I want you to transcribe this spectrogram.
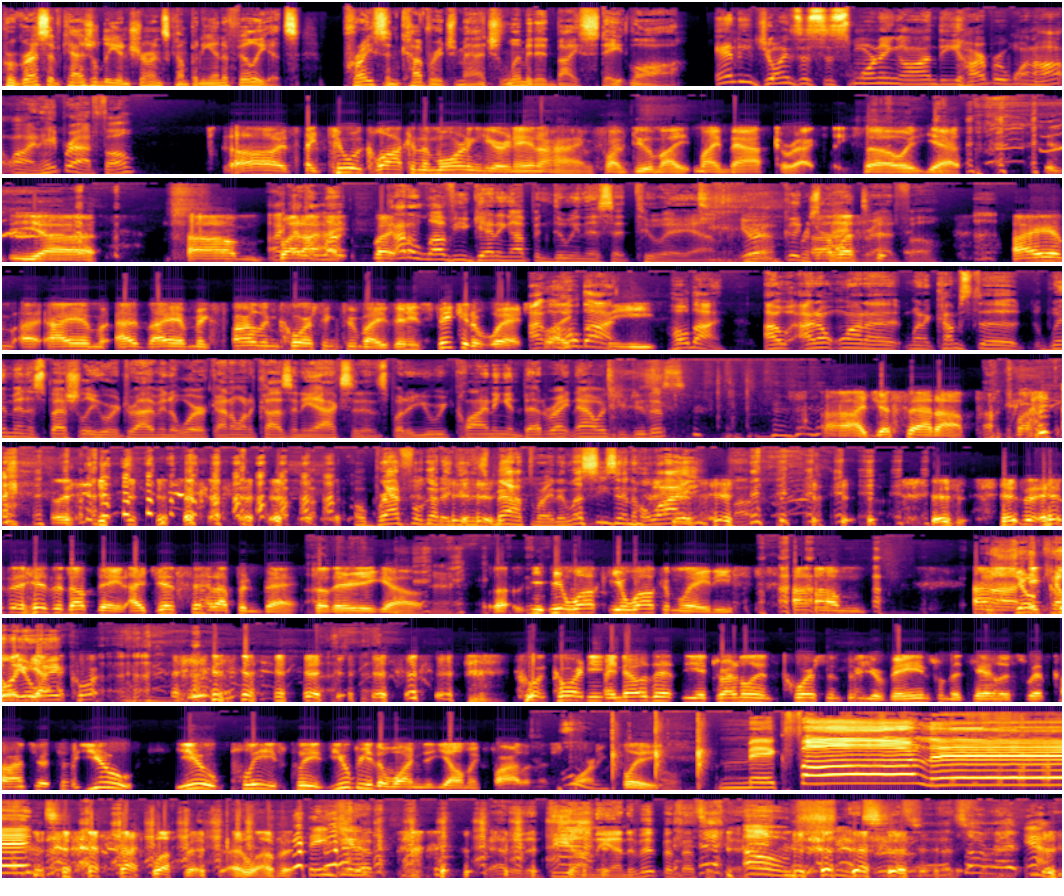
Progressive Casualty Insurance Company and Affiliates. Price and coverage match limited by state law. Andy joins us this morning on the HarborOne hotline. Hey, Bradfo. Oh, it's like two o'clock in the morning here in Anaheim, if I'm doing my, my math correctly. So yes, the uh, um, I but gotta, I, lo- but gotta love you getting up and doing this at 2 a.m. You're a good Uh, guy, let's- Bradfo. I am I, I am I, I am McFarland coursing through my veins. Speaking of which, I, well, like hold on. the- Hold on. I, I don't want to, when it comes to women, especially who are driving to work, I don't want to cause any accidents. But are you reclining in bed right now as you do this? uh, I just sat up. Oh, Bradfo got to get his math right. Unless he's in Hawaii. here's, here's, a, here's, a, here's an update. I just sat up in bed, so there you go. Uh, you- you're welcome. You're welcome, ladies. Um, uh, Joe and Kelly Court- yeah, awake? Court- Court- Courtney, I know that the adrenaline's coursing through your veins from the Taylor Swift concert. So you, you, please, please, you be the one to yell McFarland this morning, please. McFarland. I love it. I love it. Thank you. Added a D on the end of it, but that's okay. Oh shoot! That's all right. Yeah,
